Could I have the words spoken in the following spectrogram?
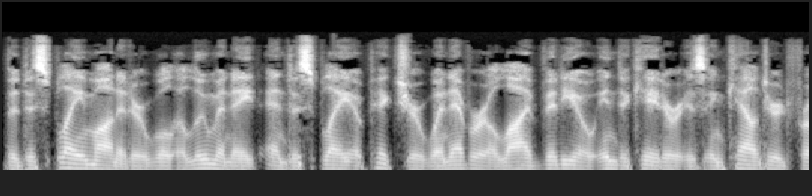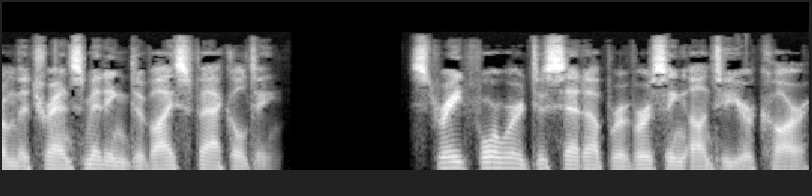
The display monitor will illuminate and display a picture whenever a live video indicator is encountered from the transmitting device faculty. Straightforward to set up reversing onto your car,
